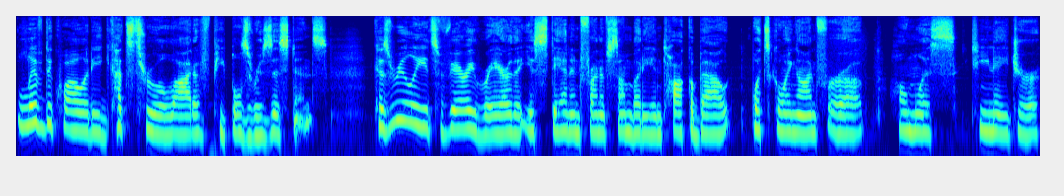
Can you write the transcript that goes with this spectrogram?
lived equality cuts through a lot of people's resistance. Because really, it's very rare that you stand in front of somebody and talk about what's going on for a homeless teenager,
